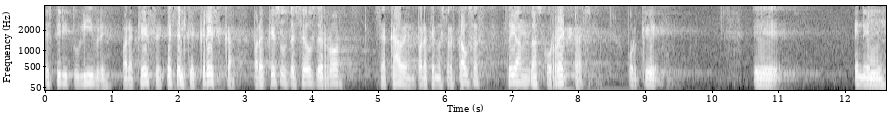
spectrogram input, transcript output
espíritu libre, para que ese es el que crezca, para que esos deseos de error se acaben, para que nuestras causas sean las correctas, porque eh, en, el,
